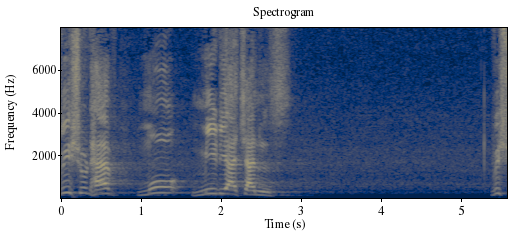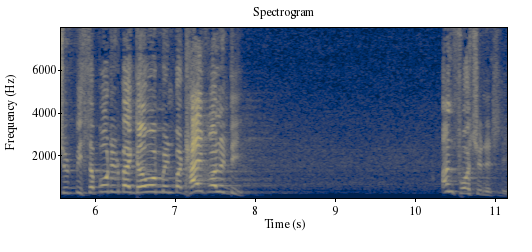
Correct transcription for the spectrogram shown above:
We should have more media channels. We should be supported by government, but high quality. Unfortunately,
